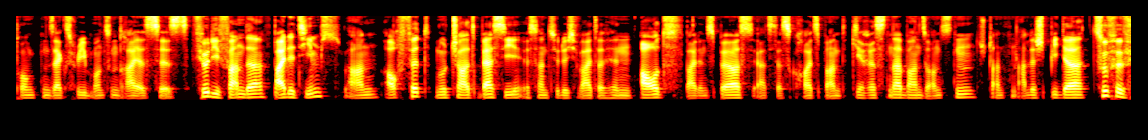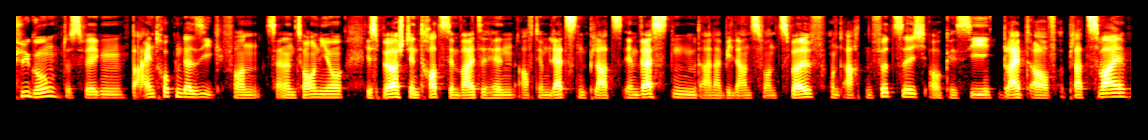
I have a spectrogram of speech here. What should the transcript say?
Punkten, 6 Rebounds und 3 Assists für die Thunder. Beide Teams waren auch fit. Nur Charles Bessie ist natürlich weiterhin out bei den Spurs. Er hat das Kreuzband gerissen, aber ansonsten standen alle Spieler zur Verfügung. Deswegen beeindruckender Sieg von San Antonio. Die Spurs stehen trotzdem weiterhin auf dem letzten Platz im Westen mit einer Bilanz von 12 und 48. OKC bleibt auf Platz 2.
